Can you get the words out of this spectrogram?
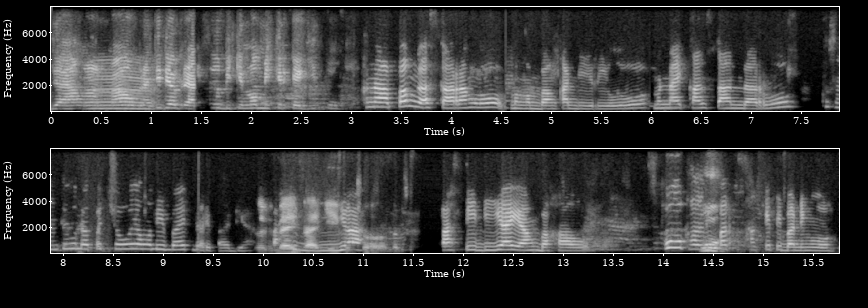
jangan Hmm. mau berarti dia berhasil bikin lo mikir kayak gitu kenapa nggak sekarang lo mengembangkan diri lo, menaikkan standar lo, terus nanti lo dapet cowok yang lebih baik daripada dia. lebih Pasti baik lagi dia, betul, betul. pasti dia yang bakal 10 kali Uh. lipat sakit dibanding lo.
